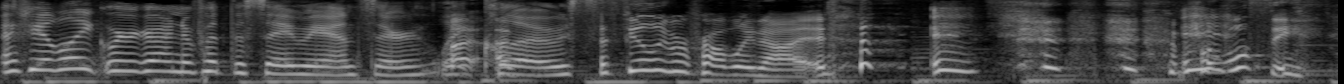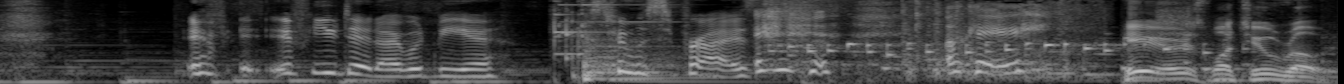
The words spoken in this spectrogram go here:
I feel like we're going to put the same answer, like I- I- close. I feel like we're probably not. but we'll see. If if you did, I would be uh, extremely surprised. okay. Here's what you wrote.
